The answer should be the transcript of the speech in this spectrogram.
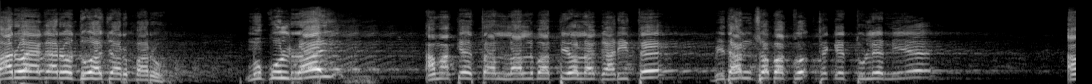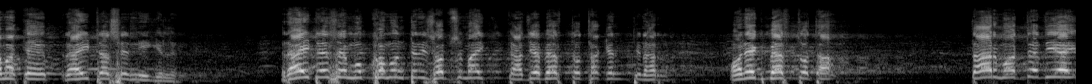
বারো এগারো দু হাজার বারো। মুকুল রায় আমাকে তার লালবাতিওয়ালা গাড়িতে বিধানসভা থেকে তুলে নিয়ে আমাকে রাইটাসে নিয়ে গেলেন। রাইটাসে মুখ্যমন্ত্রী সবসময় কাজে ব্যস্ত থাকেন, তিনার অনেক ব্যস্ততা। তার মধ্যে দিয়েই,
